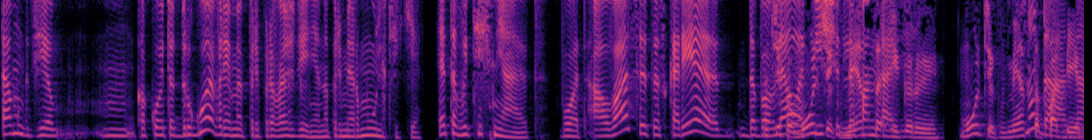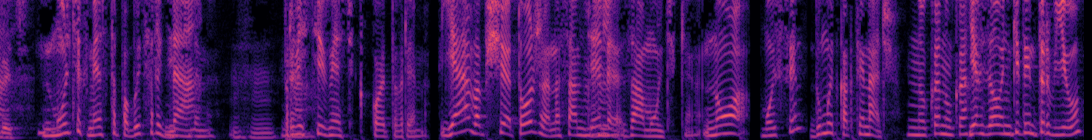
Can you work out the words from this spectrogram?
там, где какое-то другое времяпрепровождение, например, мультики, это вытесняют. Вот. А у вас это скорее добавляло ну, типа мультик пищи для вместо фантазии. игры. Мультик вместо ну, да, побегать. Да. Мультик вместо побыть с родителями. Да. Угу. Провести да. вместе какое-то время. Я вообще тоже, на самом деле, угу. за мультики. Но мой сын думает как-то иначе. Ну-ка, ну-ка. Я взяла у Никиты интервью.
